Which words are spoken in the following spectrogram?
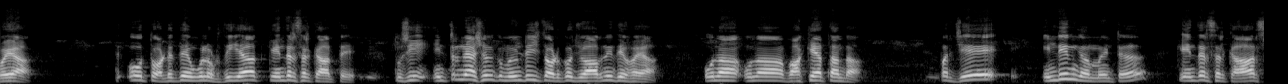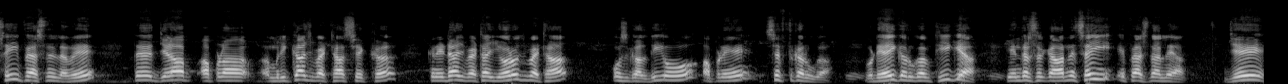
ਹੋਇਆ, ਤੇ ਉਹ ਤੁਹਾਡੇ ਤੇ ਉਂਗਲ ਉੱਠਦੀ ਆ ਕੇਂਦਰ ਸਰਕਾਰ ਤੇ। ਤੁਸੀਂ ਇੰਟਰਨੈਸ਼ਨਲ ਕਮਿਊਨਿਟੀ 'ਚ ਤੁਹਾਡੇ ਕੋਲ ਜਵਾਬ ਨਹੀਂ ਦੇ ਹੋਇਆ, ਉਹਨਾਂ ਉਹਨਾਂ ਵਾਕਿਆਤਾਂ ਦਾ। ਪਰ ਜੇ ਇੰਡੀਅਨ ਗਵਰਨਮੈਂਟ ਕੇਂਦਰ ਸਰਕਾਰ ਸਹੀ ਫੈਸਲੇ ਲਵੇ, ਤੇ ਜਿਹੜਾ ਆਪਣਾ ਅਮਰੀਕਾ 'ਚ ਬੈਠਾ ਸਿੱਖ ਕੈਨੇਡਾ 'ਚ ਬੈਠਾ ਯੂਰਪ 'ਚ ਬੈਠਾ, ਉਸ ਗੱਲ ਦੀ ਉਹ ਆਪਣੇ ਸਿਫਤ ਕਰੂਗਾ, ਵਡਿਆਈ ਕਰੂਗਾ ਵੀ ਠੀਕ ਆ ਕੇਂਦਰ ਸਰਕਾਰ ਨੇ ਸਹੀ ਇਹ ਫੈਸਲਾ ਲਿਆ। ਜੇ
